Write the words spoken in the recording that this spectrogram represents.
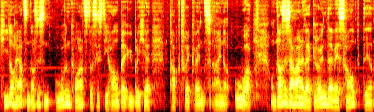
Kilohertz und das ist ein Uhrenquarz, das ist die halbe übliche Taktfrequenz einer Uhr. Und das ist auch einer der Gründe, weshalb der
